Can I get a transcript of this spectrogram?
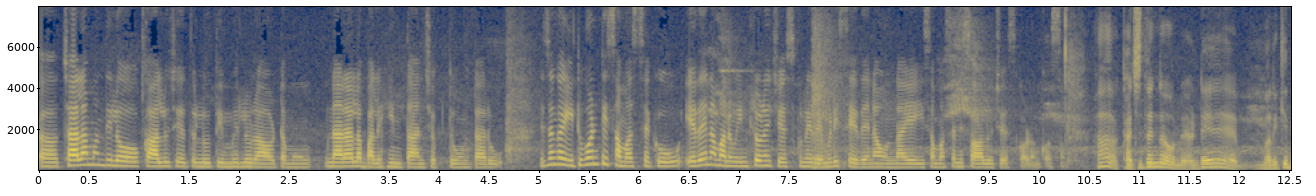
చాలామందిలో చాలా మందిలో కాళ్ళు చేతులు తిమ్మిర్లు రావటము నరాల బలహీనత అని చెప్తూ ఉంటారు. నిజంగా ఇటువంటి సమస్యకు ఏదైనా మనం ఇంట్లోనే చేసుకునే రెమెడీస్ ఏదైనా ఉన్నాయా ఈ సమస్యని సాల్వ్ చేసుకోవడం కోసం? ఖచ్చితంగా ఉన్నాయి. అంటే మనకి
